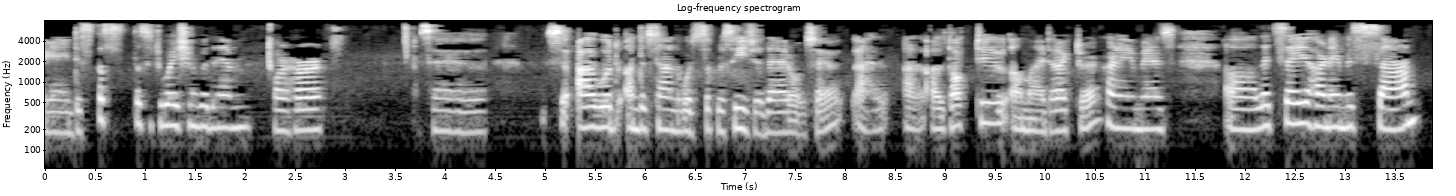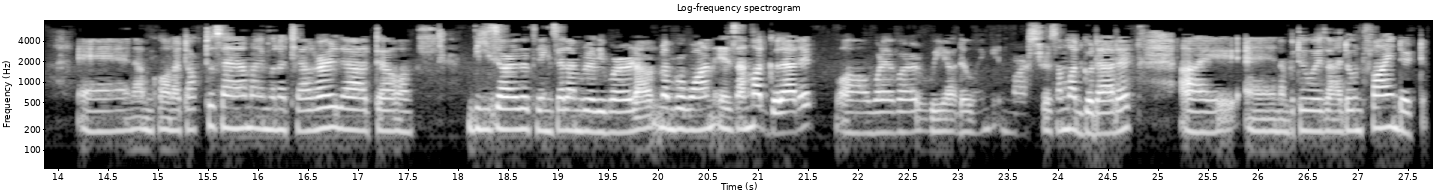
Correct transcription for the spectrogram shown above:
and discuss the situation with him or her. So so I would understand what's the procedure there also. I'll, I'll, talk to uh, my director. Her name is, uh, let's say her name is Sam. And I'm gonna talk to Sam. I'm gonna tell her that uh, these are the things that I'm really worried about. Number one is I'm not good at it. Uh, whatever we are doing in masters, I'm not good at it. I and number two is I don't find it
